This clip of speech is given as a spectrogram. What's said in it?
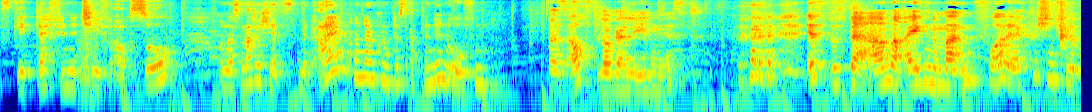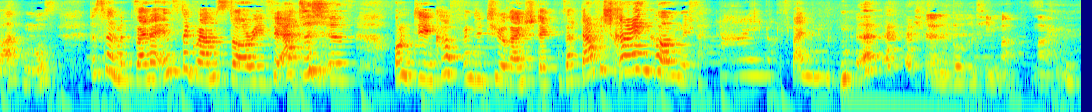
Das geht definitiv auch so. Und das mache ich jetzt mit allen und dann kommt das ab in den Ofen. Was auch Vloggerleben ist, ist, dass der arme eigene Mann vor der Küchentür warten muss, bis er mit seiner Instagram-Story fertig ist und den Kopf in die Tür reinsteckt und sagt, darf ich reinkommen? Ich sage, nein, noch zwei Minuten. Ich will eine Bubble Tea ma machen.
